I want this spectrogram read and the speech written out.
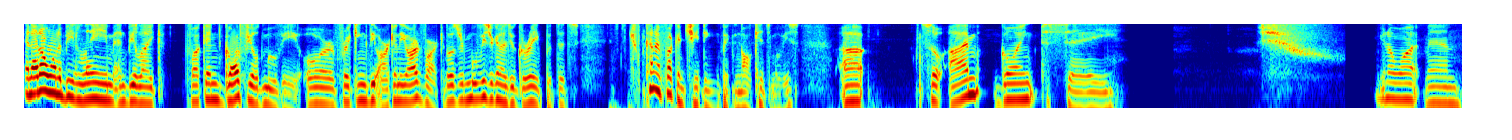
and I don't want to be lame and be like fucking Garfield movie or freaking The Ark and the Aardvark. Those are movies are going to do great, but that's kind of fucking cheating picking all kids movies. Uh, so I'm going to say, you know what, man.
